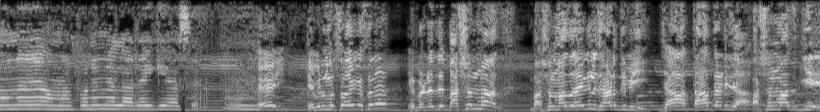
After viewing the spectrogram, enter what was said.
মনে হয় আমার পরে মেলা রেগে আছে। এই টেবিল মশা হয়ে গেছে না? এবারে যে বাসন মাছ বাসন মাছ হয়ে গেলে ঝাড় দিবি। যা তাড়াতাড়ি যা। বাসন মাছ গিয়ে।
